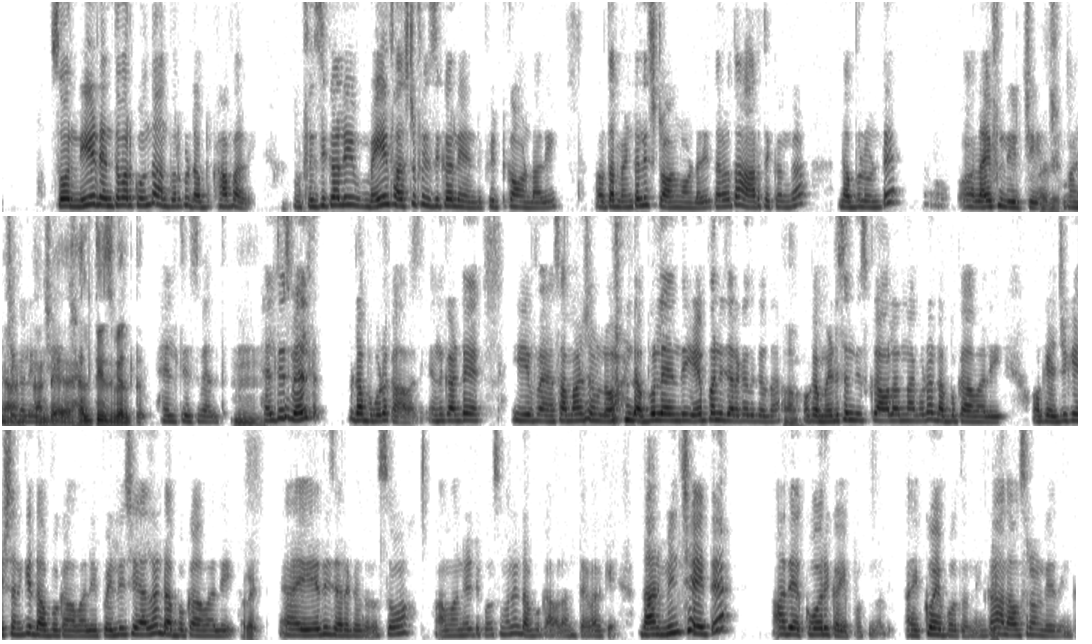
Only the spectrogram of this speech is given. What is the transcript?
సో నీడ్ ఎంతవరకు ఉందో అంతవరకు డబ్బు కావాలి. ఫిజికలీ మెయిన్ ఫస్ట్ ఫిజికలీ అండి ఫిట్గా ఉండాలి. తర్వాత మెంటలీ స్ట్రాంగ్గా ఉండాలి. తర్వాత ఆర్థికంగా డబ్బులు ఉంటే లైఫ్ లీడ్ చేయొచ్చు మంచిగా అంటే health is wealth health is wealth health is wealth డబ్బు కూడా కావాలి. ఎందుకంటే ఈ సమాజంలో డబ్బు లేనిది ఏ పని జరగదు కదా. ఒక మెడిసిన్ తీసుకురావాలన్నా కూడా డబ్బు కావాలి. ఒక ఎడ్యుకేషన్కి డబ్బు కావాలి. పెళ్ళి చేయాలన్నా డబ్బు కావాలి. ఏది జరగదు. సో అవన్నిటి కోసమనే డబ్బు కావాలి అంతవరకే దాని మించి అయితే అది కోరిక అయిపోతుంది అది ఎక్కువ అయిపోతుంది ఇంకా అది అవసరం లేదు ఇంకా.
